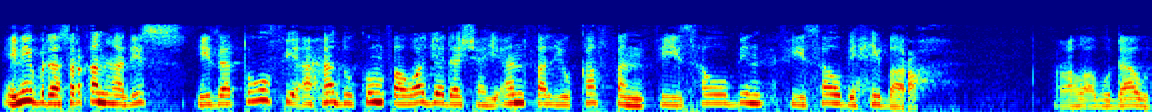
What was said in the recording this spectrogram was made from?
Ini berdasarkan hadis, "Idza tufi ahadukum fawajada syai'an falyukaffan fi saubin fi saubi hibarah." Rahu Abu Daud.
